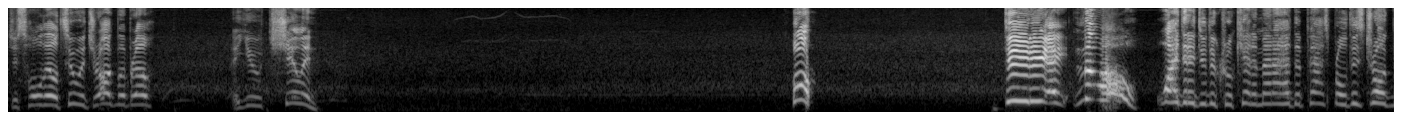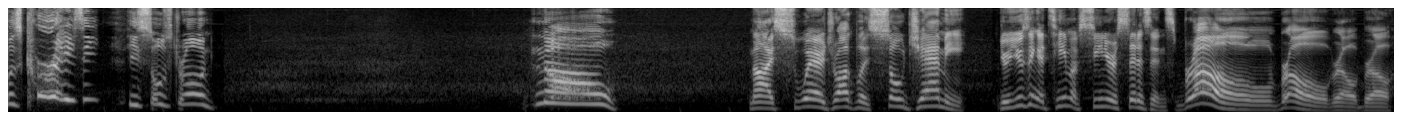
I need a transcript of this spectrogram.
Just hold L2 with Drogba, bro. Are you chilling? DDA! No! Why did I do the croqueta, man? I had the pass, bro. This drug was crazy. He's so strong. No! Nah, I swear, Drogba is so jammy. You're using a team of senior citizens. Bro, bro, bro, bro.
